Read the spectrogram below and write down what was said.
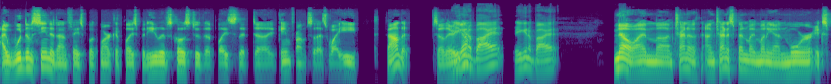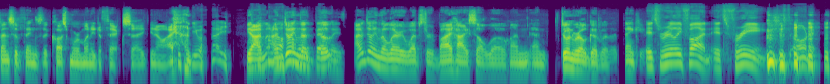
I wouldn't have seen it on Facebook Marketplace, but he lives close to the place that uh, it came from, so that's why he found it. So there Are you, you go. gonna buy it? Are you gonna buy it? No, I'm uh, trying to I'm trying to spend my money on more expensive things that cost more money to fix. You know, I you yeah, I'm, I'm doing the, the the I'm doing the Larry Webster buy high sell low. I'm I'm doing real good with it. Thank you. It's really fun. It's freeing. Just own it.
